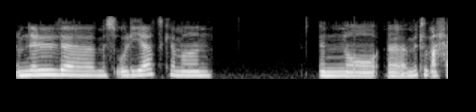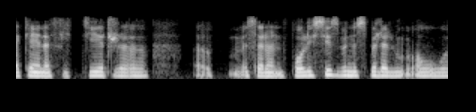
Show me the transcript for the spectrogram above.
من المسؤوليات كمان إنه آه، مثل ما حكينا في كثير آه، مثلا policies بالنسبة لل أو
